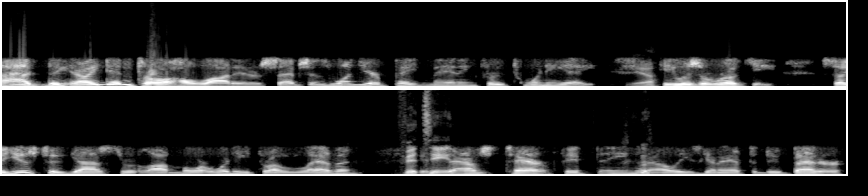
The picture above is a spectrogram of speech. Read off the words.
I, you know, he didn't throw a whole lot of interceptions. One year, Peyton Manning threw 28. Yeah. He was a rookie. So used to guys threw a lot more. What did he throw? 11? 15. It sounds ter- 15. well, he's going to have to do better.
